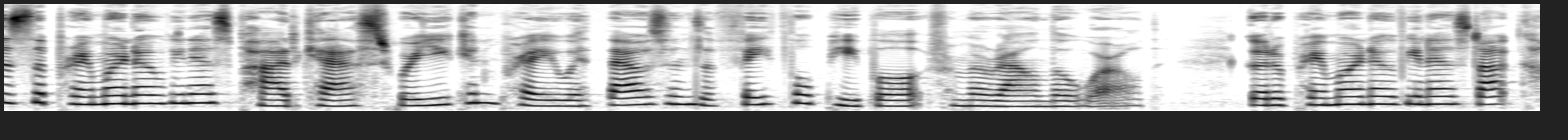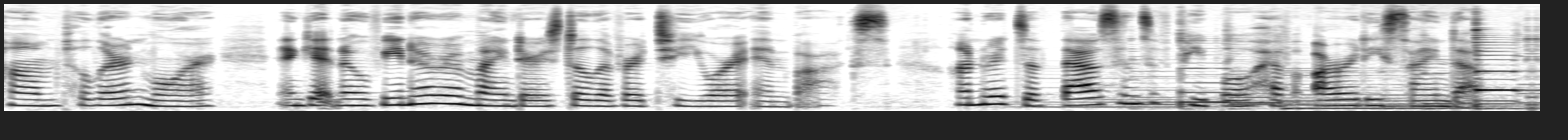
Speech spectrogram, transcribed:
is the Pray More Novenas podcast where you can pray with thousands of faithful people from around the world. Go to praymorenovenas.com to learn more and get novena reminders delivered to your inbox. Hundreds of thousands of people have already signed up.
